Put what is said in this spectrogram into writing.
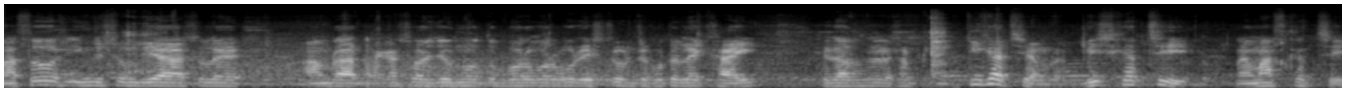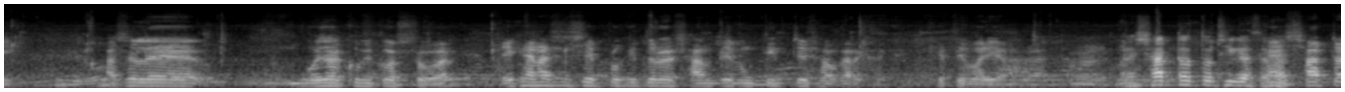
মাছও ইঞ্জেকশন দিয়ে আসলে আমরা ঢাকা শহরে যে উন্নত বড় বড় রেস্টুরেন্টে হোটেলে খাই, সেটা আসলে কি খাচ্ছি আমরা? বিষ খাচ্ছি না মাছ খাচ্ছি? আসলে বোঝা খুবই কষ্টকর। এখানে আসলে সে প্রকৃতর শান্তি এবং তৃপ্তি সহকারে খেতে পারি আমরা। মানে স্বাদটা তো ঠিক আছে হ্যাঁ সাতটা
